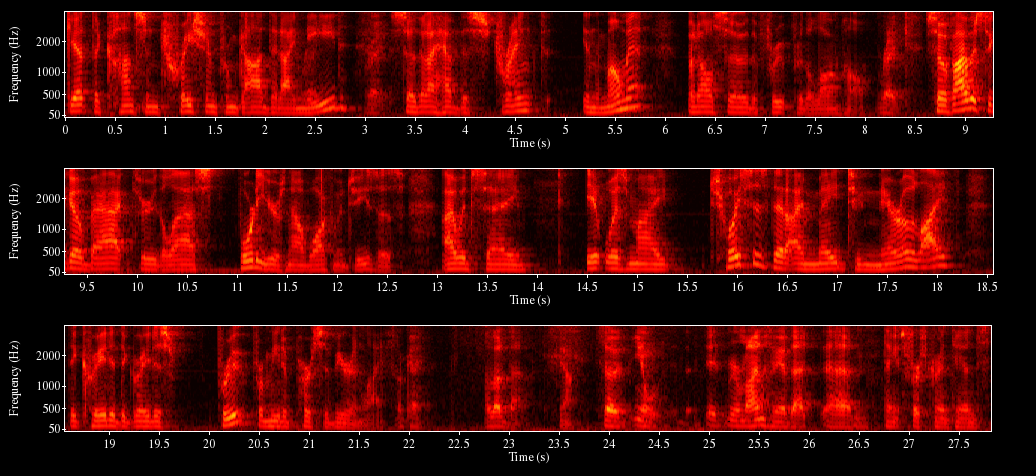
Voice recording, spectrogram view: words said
get the concentration from God that I need Right. so that I have the strength in the moment, but also the fruit for the long haul. Right. So if I was to go back through the last 40 years now of walking with Jesus, I would say it was my choices that I made to narrow life that created the greatest fruit for me to persevere in life. Okay. I love that. Yeah. So, you know, it reminds me of that, um, I think it's First Corinthians,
